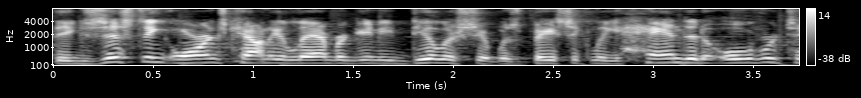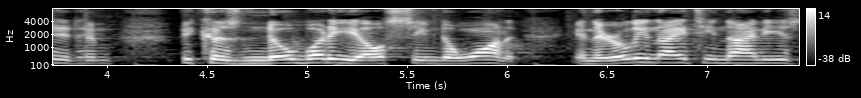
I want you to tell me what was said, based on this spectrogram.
the existing Orange County Lamborghini dealership was basically handed over to him because nobody else seemed to want it. In the early 1990s,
